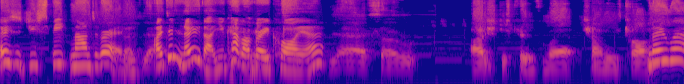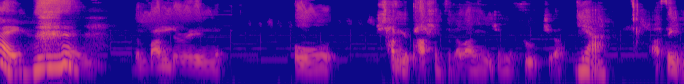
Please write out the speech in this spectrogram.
Oh, so do you speak Mandarin? Yeah. I didn't know that. You kept that very quiet. Yeah, so I actually just came from a Chinese class. No way. So the Mandarin, or just having a passion for the language and the culture, yeah. I think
